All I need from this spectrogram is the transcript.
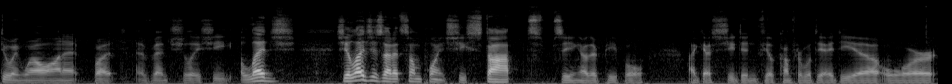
doing well on it, but eventually she allege she alleges that at some point she stopped seeing other people. I guess she didn't feel comfortable with the idea, or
